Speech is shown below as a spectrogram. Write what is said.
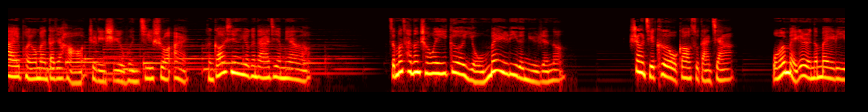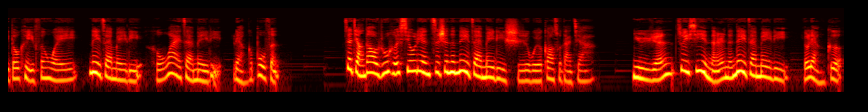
嗨，朋友们，大家好，这里是文姬说爱，很高兴又跟大家见面了。怎么才能成为一个有魅力的女人呢？上节课我告诉大家，我们每个人的魅力都可以分为内在魅力和外在魅力两个部分。在讲到如何修炼自身的内在魅力时，我又告诉大家，女人最吸引男人的内在魅力有两个，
